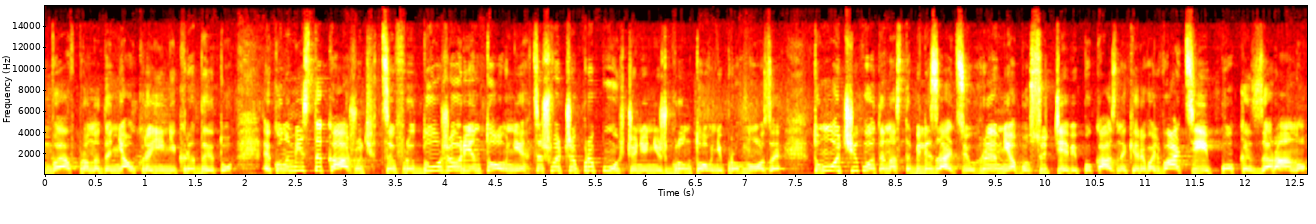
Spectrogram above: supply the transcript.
МВФ про надання Україні кредиту. Економісти кажуть, цифри дуже орієнтовні. Це швидше припущення ніж ґрунтовні прогнози. Тому очікувати на стабілізацію гривні або суттєві показники ревальвації поки зарано.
